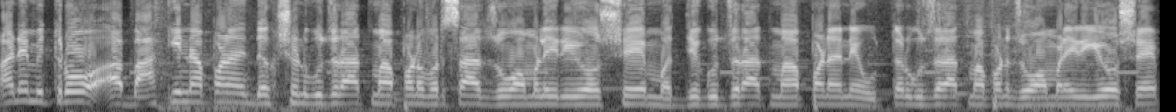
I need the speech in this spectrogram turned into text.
અને મિત્રો બાકીના પણ દક્ષિણ ગુજરાતમાં પણ વરસાદ જોવા મળી રહ્યો છે, મધ્ય ગુજરાતમાં પણ અને ઉત્તર ગુજરાતમાં પણ જોવા મળી રહ્યો છે.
